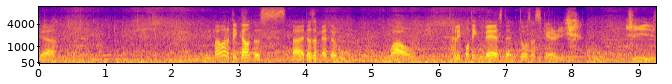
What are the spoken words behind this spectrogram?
Yeah. You might want to take down the. S uh, it doesn't matter who. Wow. Teleporting bears. That those are scary. Jeez.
